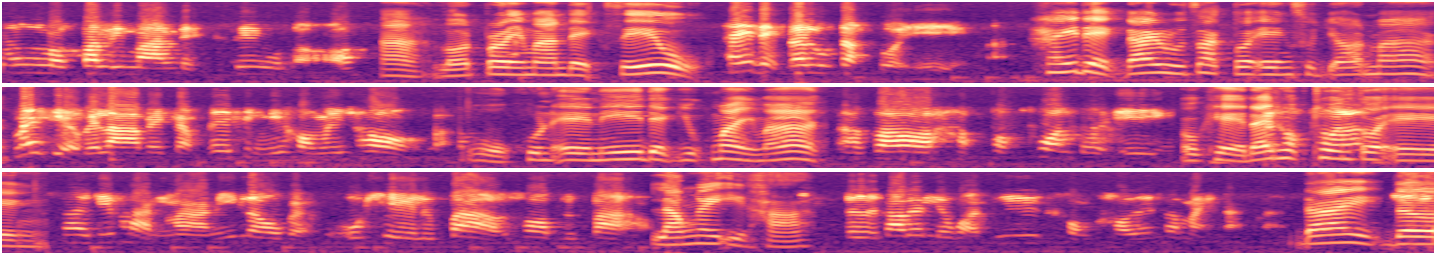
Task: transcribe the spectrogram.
ต้องลดปริมาณเด็กซิ่วเหรอำอะลดปริมาณเด็กซิ่วให้เด็กได้รู้จักตัวเองอะให้เด็กได้รู้จักตัวเองสุดยอดมาก ไม่ เสียเวลาไปกับในสิ่งที่เขาไม่ชอบอะโอ้โหคุณเอนี่เด็กยุคใหม่มาก แล้วก็ทบทวนตัวเองโอเค ได้ทบทวนตัวเอง ใช่ที่ผ่านมานี่เราแบบโอเคหรือเปล่าชอบหรือเปล่า แล้วไงอีกคะเดินก้าวได้เร็วกว่าที่ของเขาในสมัยนั้นอะ ได้เดิ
